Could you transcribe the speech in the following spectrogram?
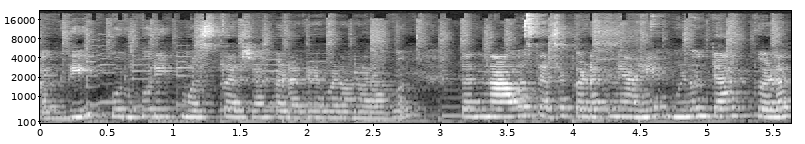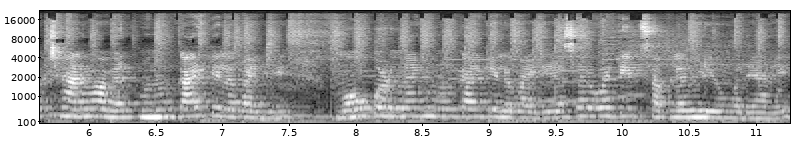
अगदी कुरकुरीत मस्त अशा कडकण्या बनवणार आहोत. तर नावच त्याचं कडकणे आहे. म्हणून त्या कडक छान व्हाव्यात. म्हणून काय केलं पाहिजे? मऊ पडू नये म्हणून काय केलं पाहिजे? या सर्व टिप्स आपल्या व्हिडिओमध्ये आहे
